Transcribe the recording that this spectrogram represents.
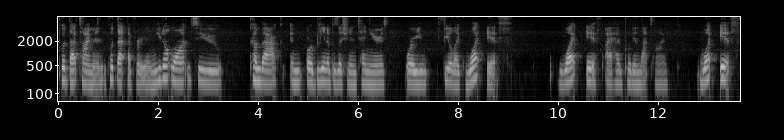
put that time in put that effort in you don't want to come back and or be in a position in 10 years where you feel like what if what if i had put in that time what if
